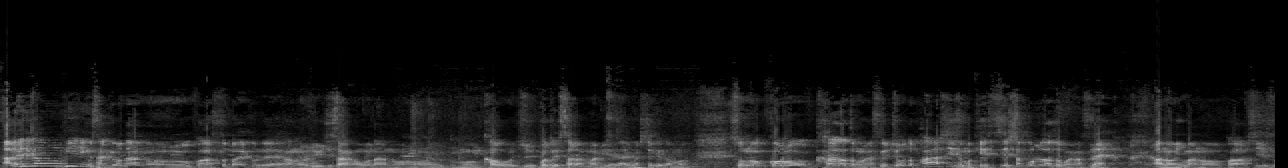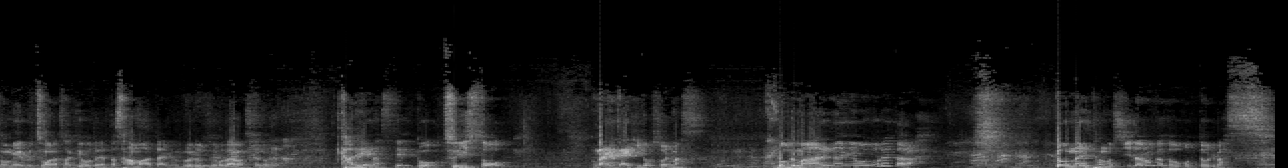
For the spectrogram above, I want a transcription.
アメリカンフィーリング先ほどあのファーストバイトであのリュウジさんオーナーのもう顔中ポテサラまみれになりましたけどもその頃からだと思いますけどちょうどパーシーズも結成した頃だと思いますね。あの今のパーシーズの名物コーナー先ほどやったサマータイムブルーズでございますけど華麗なステップをツイストを毎回披露しております。僕もあんなに踊れたらどんなに楽しいだろうかと思っております。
